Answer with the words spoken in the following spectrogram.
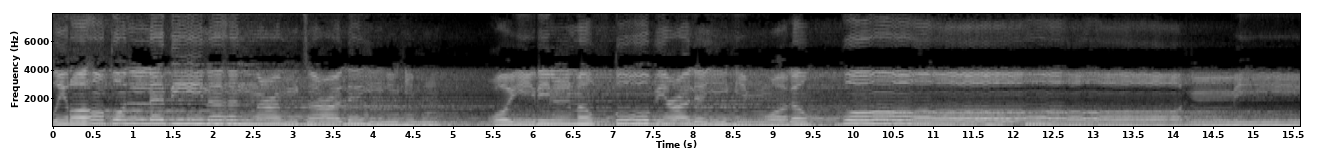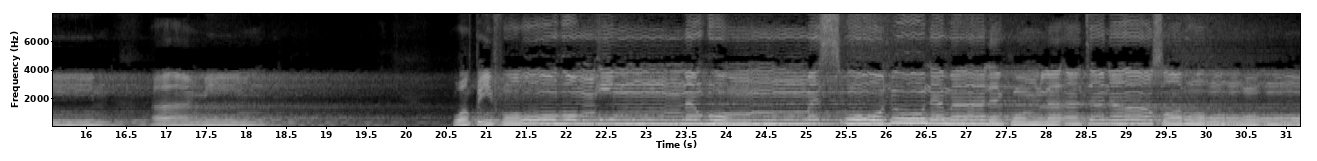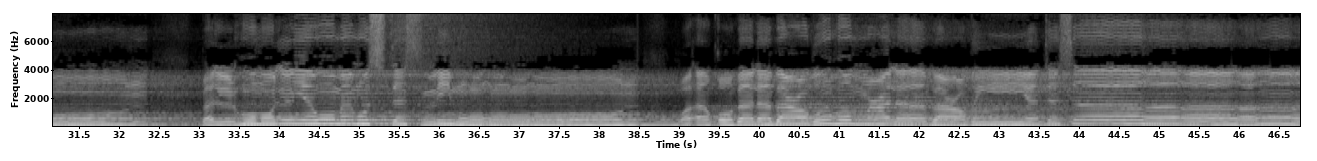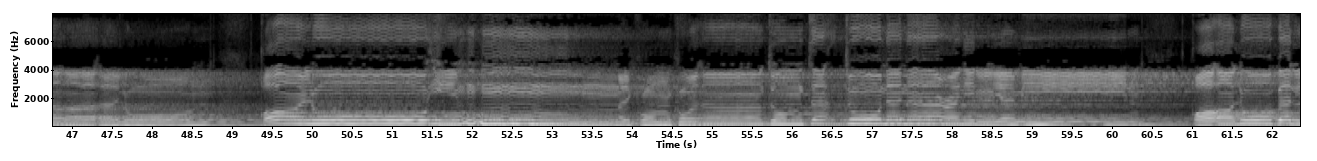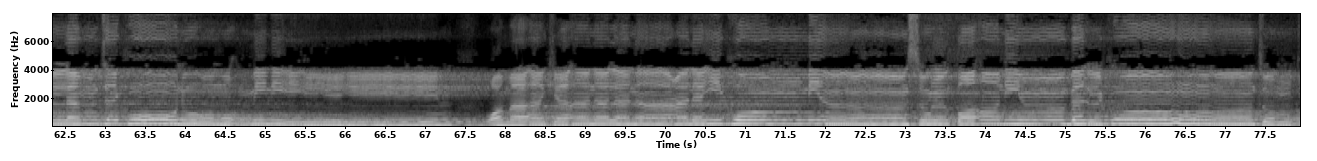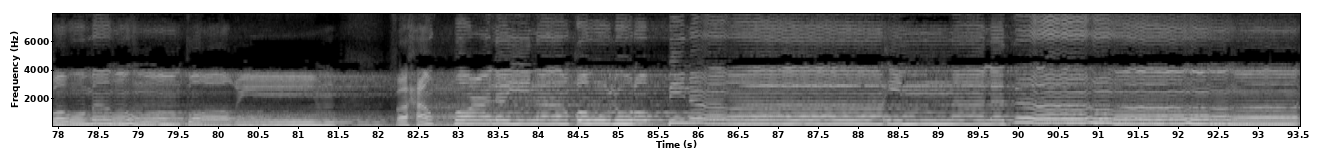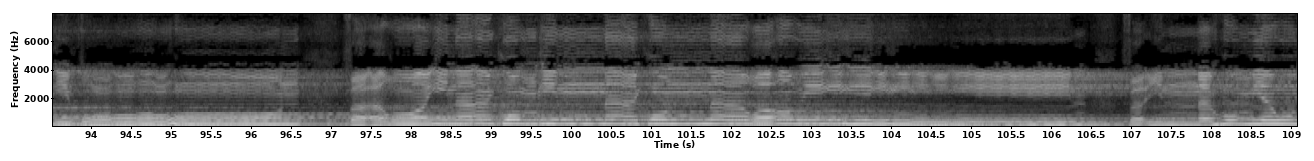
صراط الذين أنعمت عليهم غير المغضوب عليهم ولا الضالين. آمين. وقفوهم إنهم تناصرون بل هم اليوم مستسلمون وأقبل بعضهم على بعض يتساءلون قالوا بل لم تكونوا مؤمنين وما كان لنا عليكم من سلطان بل كنتم قوما طاغين فحق علينا قول فإنهم يومئذ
